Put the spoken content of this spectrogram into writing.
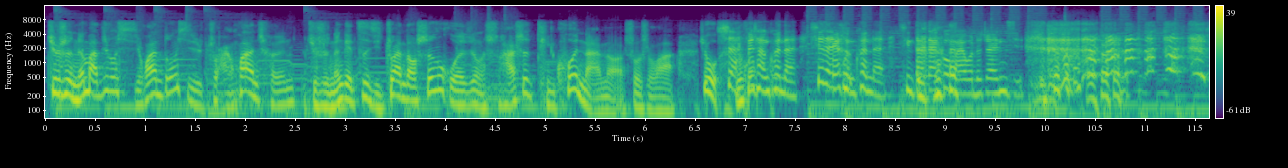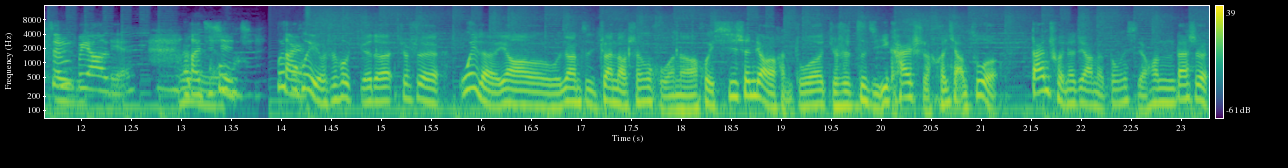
就是能把这种喜欢的东西转换成，就是能给自己赚到生活的这种事，还是挺困难的。说实话，就是非常困难，现在也很困难，请大家购买我的专辑。真不要脸！好，继续。会不会有时候觉得，就是为了要让自己赚到生活呢，会牺牲掉了很多，就是自己一开始很想做。单纯的这样的东西，然后但是，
